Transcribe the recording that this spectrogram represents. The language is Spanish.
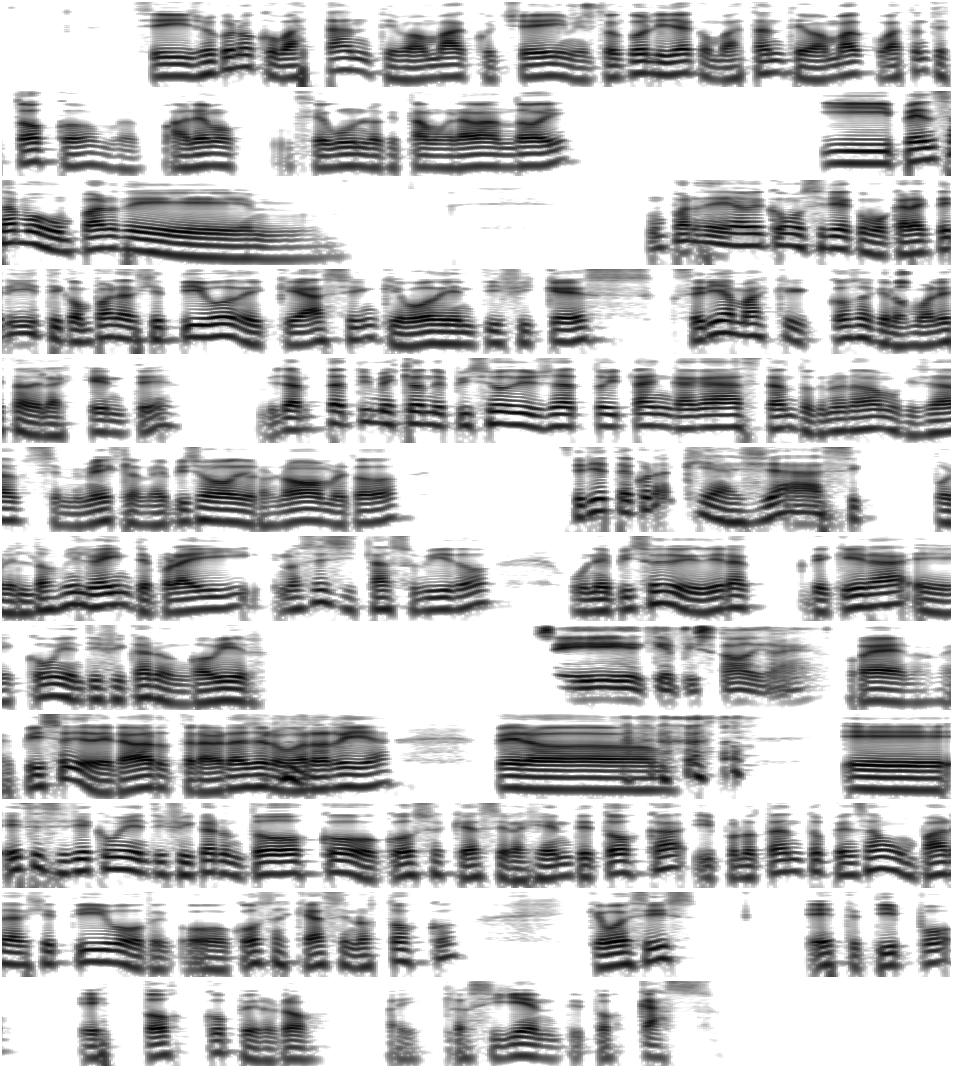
Sí, yo conozco bastante bambaco, che, y me tocó lidiar con bastante bambaco, bastante tosco, hablemos según lo que estamos grabando hoy. Y pensamos un par de... Mm, un par de, a ver cómo sería, como características, un par de adjetivos de que hacen que vos identifiques. Sería más que cosa que nos molesta de la gente, ya estoy mezclando episodios, ya estoy tan cagada tanto que no grabamos que ya se me mezclan los episodios, los nombres, todo. Sería, ¿te acuerdas que allá, hace, por el 2020, por ahí, no sé si está subido, un episodio de, era, de que era eh, cómo identificar un Govir? Sí, qué episodio, eh. Bueno, episodio de la la verdad yo lo borraría, pero eh, este sería cómo identificar un tosco o cosas que hace la gente tosca y por lo tanto pensamos un par de adjetivos o cosas que hacen los toscos que vos decís, este tipo es tosco, pero no. Ahí, lo siguiente, toscazo.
